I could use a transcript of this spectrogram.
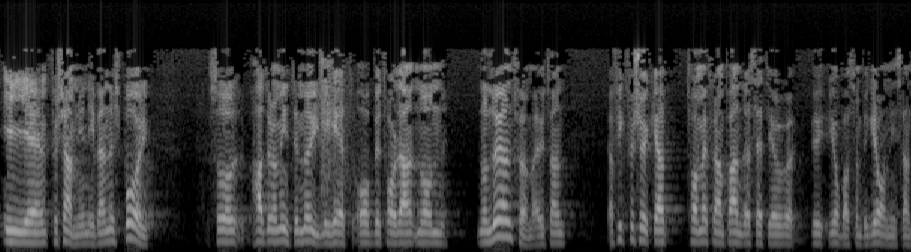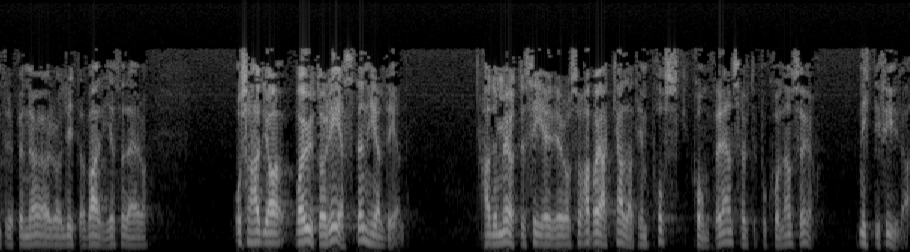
i eh, församlingen i Vänersborg så hade de inte möjlighet att betala någon någon lön för mig utan jag fick försöka ta mig fram på andra sätt. Jag jobbade som begravningsentreprenör och lite av varje sådär. Och, och så hade jag var ute och reste en hel del. Hade mötesserier och så var jag kallad till en påskkonferens här ute på Kållandsö 94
